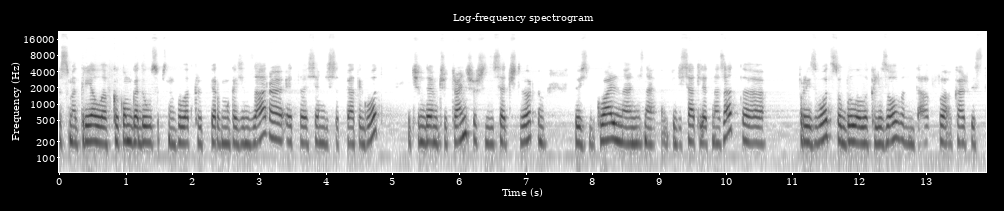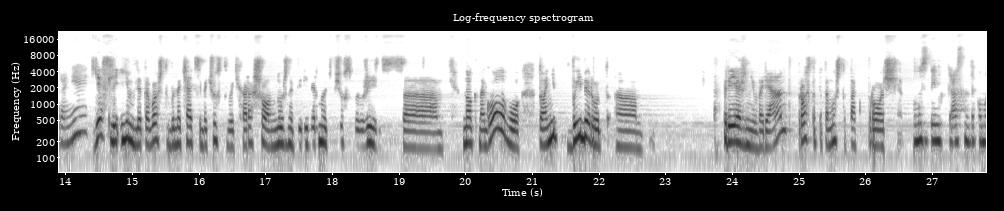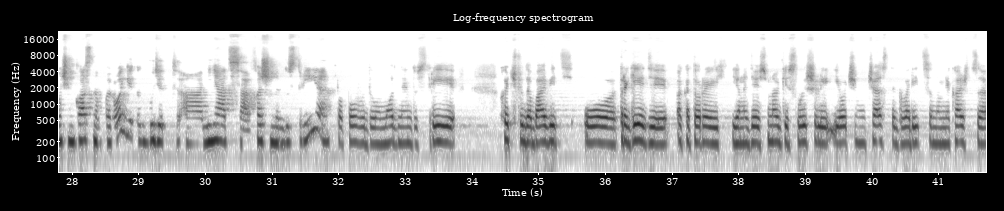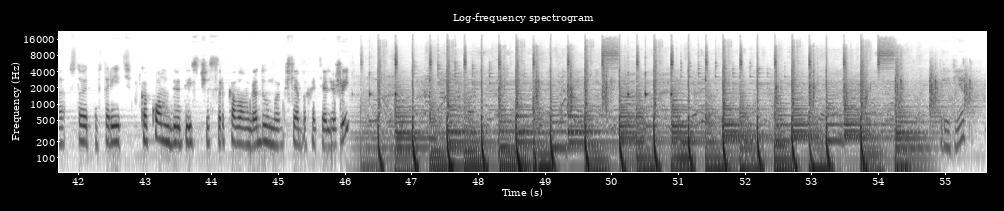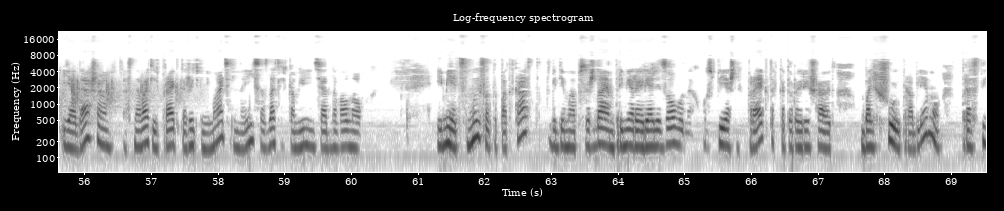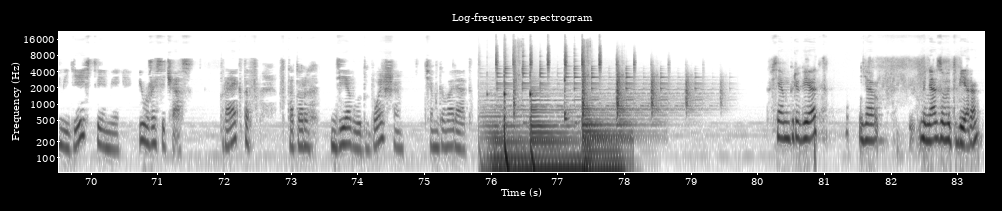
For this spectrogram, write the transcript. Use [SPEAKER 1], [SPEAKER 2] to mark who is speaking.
[SPEAKER 1] посмотрела, в каком году, собственно, был открыт первый магазин Zara. Это 75-й год. H&M чуть раньше, в 64-м. То есть буквально, не знаю, там 50 лет назад э, производство было локализовано да, в каждой стране.
[SPEAKER 2] Если им для того, чтобы начать себя чувствовать хорошо, нужно перевернуть всю свою жизнь с э, ног на голову, то они выберут э, прежний вариант, просто потому что так проще.
[SPEAKER 3] Мы стоим как раз на таком очень классном пороге, как будет а, меняться фэшн-индустрия.
[SPEAKER 1] По поводу модной индустрии хочу добавить о трагедии, о которой, я надеюсь, многие слышали и очень часто говорится, но мне кажется, стоит повторить.
[SPEAKER 4] В каком 2040 году мы все бы хотели жить?
[SPEAKER 2] Я Даша, основатель проекта «Жить внимательно» и создатель комьюнити «Одноволновых». Имеет смысл это подкаст, где мы обсуждаем примеры реализованных успешных проектов, которые решают большую проблему простыми действиями и уже сейчас. Проектов, в которых делают больше, чем говорят.
[SPEAKER 4] Всем привет! Я... Меня зовут Вера.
